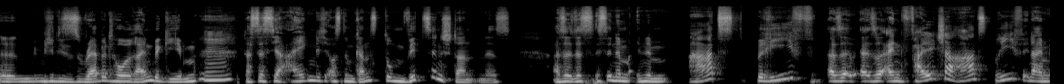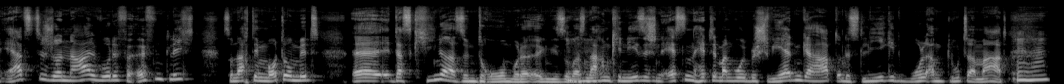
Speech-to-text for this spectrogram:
äh, mich in dieses Rabbit Hole reinbegeben, Mhm. dass das ja eigentlich aus einem ganz dummen Witz entstanden ist. Also das ist in einem, in einem Arztbrief, also, also ein falscher Arztbrief in einem Ärztejournal wurde veröffentlicht, so nach dem Motto mit äh, das China-Syndrom oder irgendwie sowas. Mhm. Nach dem chinesischen Essen hätte man wohl Beschwerden gehabt und es liege wohl am Glutamat Mhm.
